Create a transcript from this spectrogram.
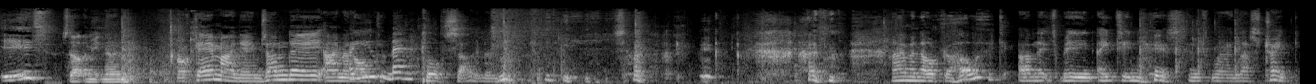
is? start the meeting now. Okay, my name's Andy. I'm an Are you alco- mental, Simon? I'm an alcoholic, and it's been 18 years since my last drink.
